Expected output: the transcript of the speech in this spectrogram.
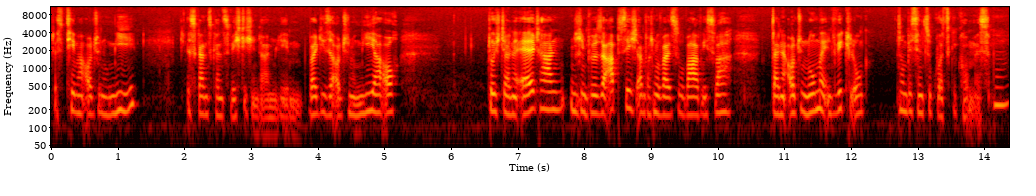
das Thema Autonomie ist ganz, ganz wichtig in deinem Leben, weil diese Autonomie ja auch durch deine Eltern, nicht in böser Absicht, einfach nur weil es so war, wie es war, deine autonome Entwicklung so ein bisschen zu kurz gekommen ist. Mhm.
